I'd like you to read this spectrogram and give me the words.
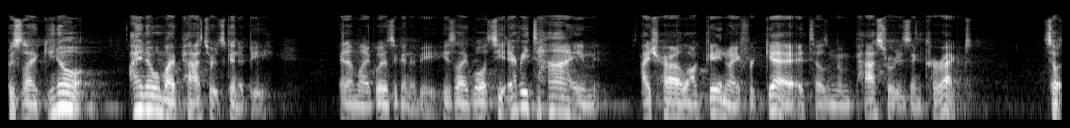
was like, you know, I know what my password's gonna be. And I'm like, what is it gonna be? He's like, well, see, every time I try to log in and I forget, it tells me my password is incorrect. So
